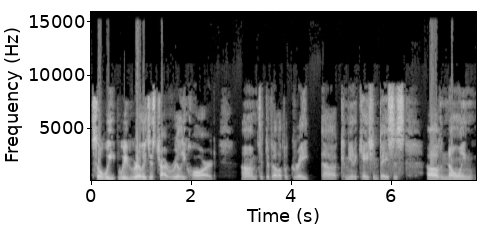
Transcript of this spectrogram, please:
So we, we really just try really hard um, to develop a great uh, communication basis of knowing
